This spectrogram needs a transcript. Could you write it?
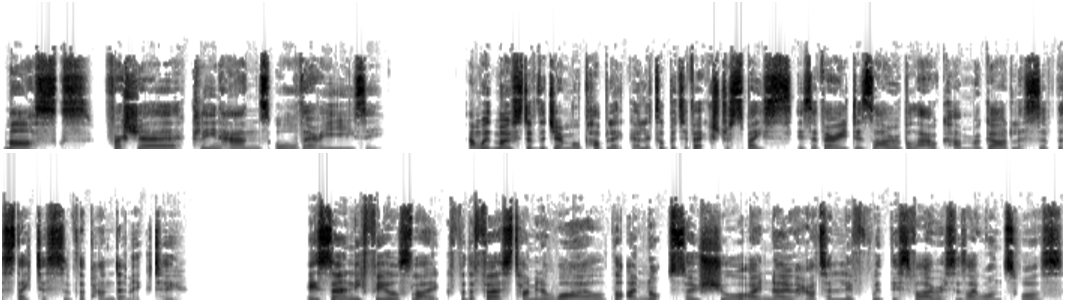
Masks, fresh air, clean hands, all very easy. And with most of the general public, a little bit of extra space is a very desirable outcome regardless of the status of the pandemic too. It certainly feels like, for the first time in a while, that I'm not so sure I know how to live with this virus as I once was.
